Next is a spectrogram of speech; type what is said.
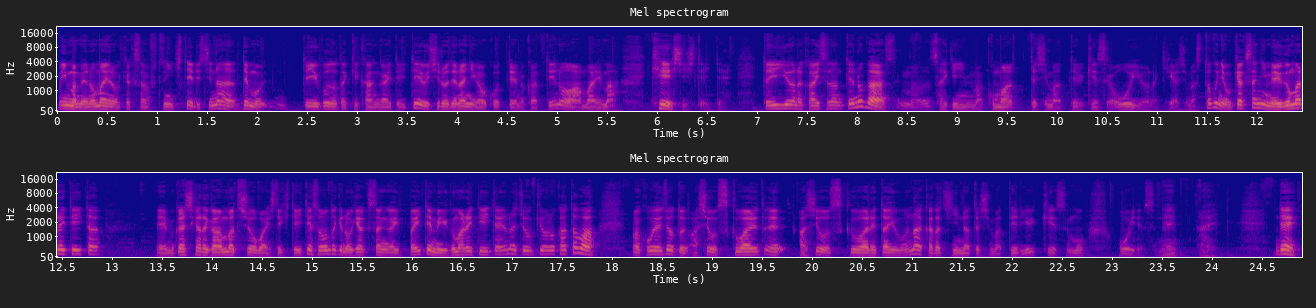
今目の前のお客さん普通に来てるしなでもっていうことだけ考えていて後ろで何が起こっているのかっていうのをあまりまあ軽視していてというような会社さんっていうのが、まあ、最近ま困ってしまっているケースが多いような気がします。特にお客さんに恵まれていたえ昔から頑張って商売してきていてその時のお客さんがいっぱいいて恵まれていたような状況の方は、まあ、ここでちょっと足をすくわれた足をすくわれたような形になってしまっているケースも多いですね。はいで、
